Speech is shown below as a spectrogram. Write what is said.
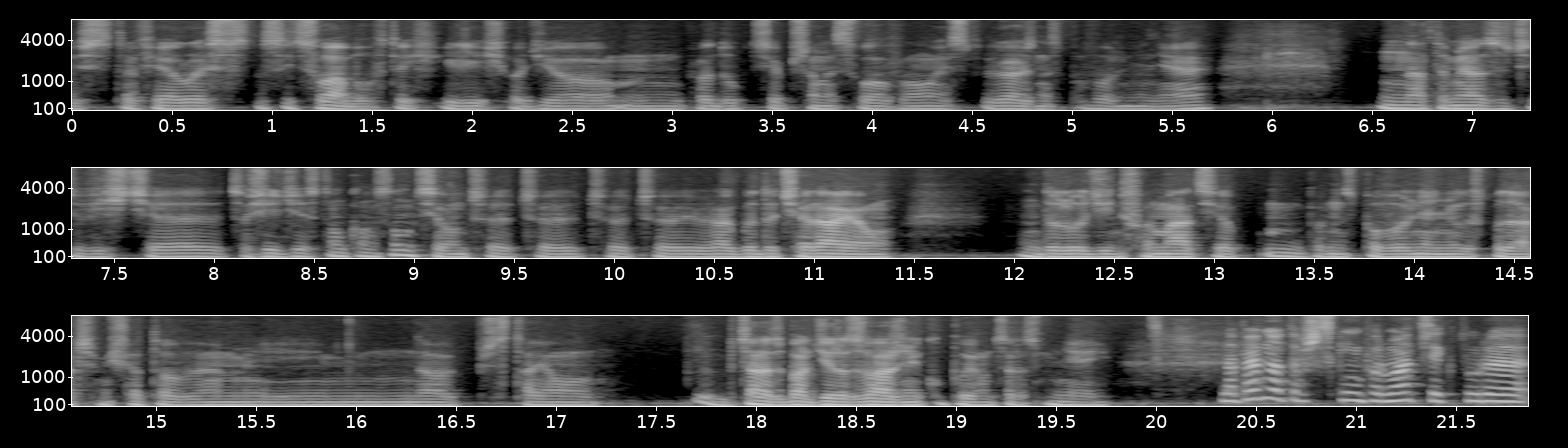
e, strefie euro jest dosyć słabo w tej chwili, jeśli chodzi o mm, produkcję przemysłową, jest wyraźne spowolnienie. Natomiast rzeczywiście, co się dzieje z tą konsumpcją, czy, czy, czy, czy jakby docierają do ludzi informacje o mm, pewnym spowolnieniu gospodarczym światowym i no, przestają coraz bardziej rozważnie, kupują coraz mniej. Na pewno te wszystkie informacje, które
